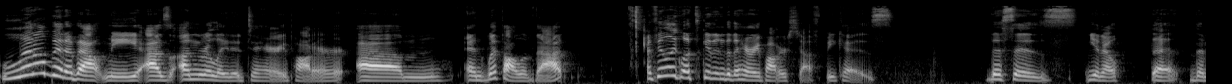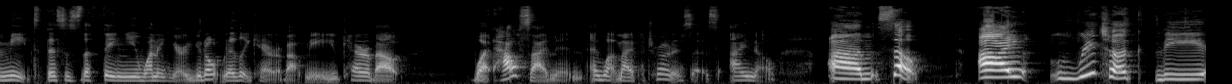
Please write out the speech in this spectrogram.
little bit about me as unrelated to Harry Potter. Um, and with all of that, I feel like let's get into the Harry Potter stuff because this is, you know, the the meat. This is the thing you want to hear. You don't really care about me. You care about what house I'm in and what my Patronus is. I know. Um, so I retook the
